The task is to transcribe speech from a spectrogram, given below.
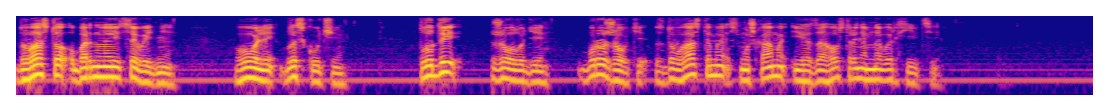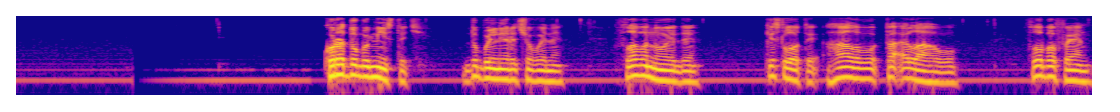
довгасто обернено яйцевидні, голі, блискучі. Плоди жолуді, буро-жовті, з довгастими смужками і загостренням на верхівці. Кора дубу містить дубильні речовини, флавоноїди, кислоти галову та елагову, флобофен,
